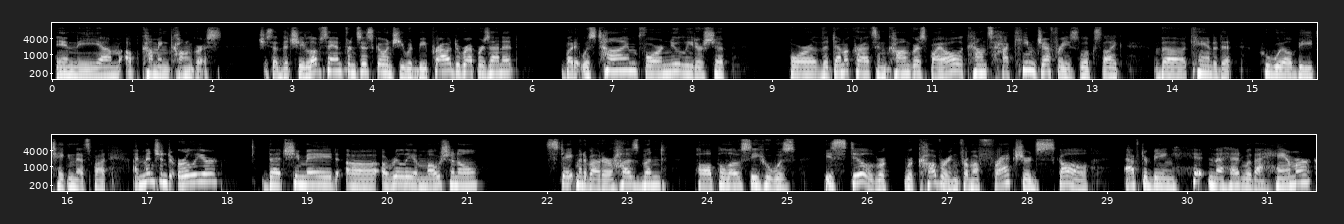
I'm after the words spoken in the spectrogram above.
in the um, upcoming Congress. She said that she loved San Francisco and she would be proud to represent it, but it was time for new leadership for the Democrats in Congress. By all accounts, Hakeem Jeffries looks like the candidate who will be taking that spot. I mentioned earlier that she made uh, a really emotional statement about her husband, Paul Pelosi, who was he's still re- recovering from a fractured skull after being hit in the head with a hammer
